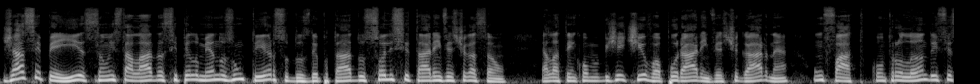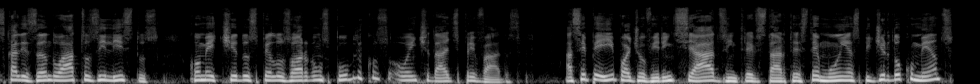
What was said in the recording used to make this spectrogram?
Já as CPIs são instaladas se pelo menos um terço dos deputados solicitar a investigação. Ela tem como objetivo apurar, investigar né, um fato, controlando e fiscalizando atos ilícitos cometidos pelos órgãos públicos ou entidades privadas. A CPI pode ouvir indiciados, entrevistar testemunhas, pedir documentos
